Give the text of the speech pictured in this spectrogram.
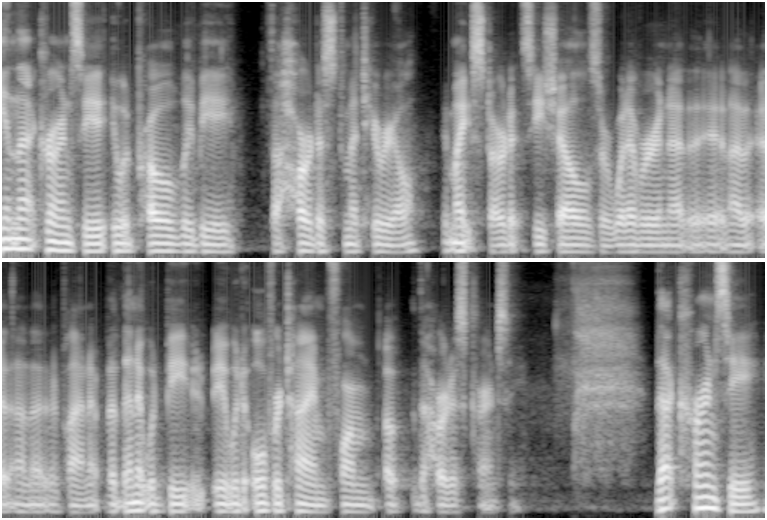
In that currency, it would probably be the hardest material. It might start at seashells or whatever in another, planet, but then it would be it would over time form a, the hardest currency. That currency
